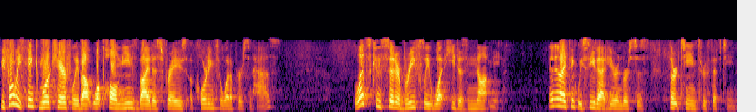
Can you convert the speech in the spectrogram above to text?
Before we think more carefully about what Paul means by this phrase, according to what a person has, let's consider briefly what he does not mean. And I think we see that here in verses 13 through 15.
